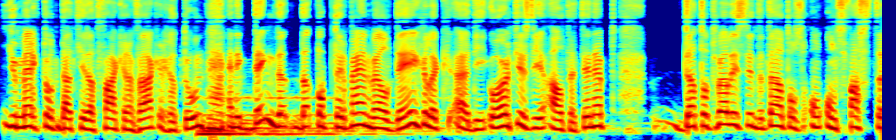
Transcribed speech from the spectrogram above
je merkt toch dat je dat vaker en vaker gaat doen. En ik denk dat, dat op termijn wel degelijk uh, die oortjes die je altijd in hebt, dat dat wel eens inderdaad ons, ons vaste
